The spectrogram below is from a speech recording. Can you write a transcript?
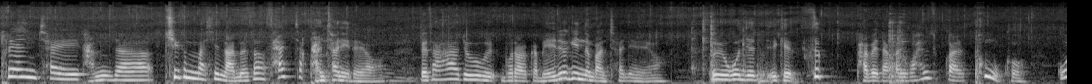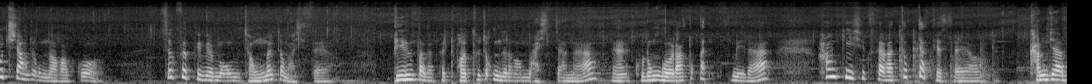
프렌차이 감자 튀김 맛이 나면서 살짝 반찬이 돼요. 그래서 아주 뭐랄까 매력 있는 반찬이에요. 그리고 요거 이제 이렇게 쓱 밥에다가 이거 한 숟갈 푹 넣고 고추장 조금 넣어갖고 쓱쓱 비벼 먹으면 정말 또 맛있어요. 비빔밥 앞에 버터 조금 들어가면 맛있잖아요. 네, 그런 거랑 똑같습니다. 한 끼 식사가 뚝딱 됐어요. 감자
